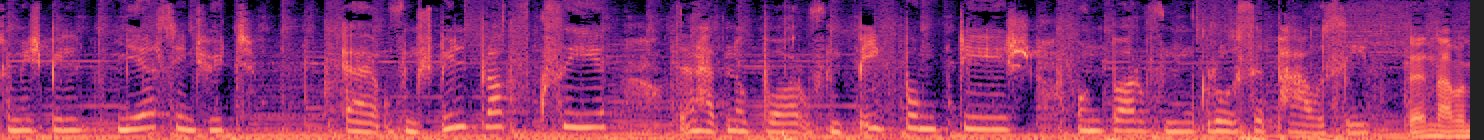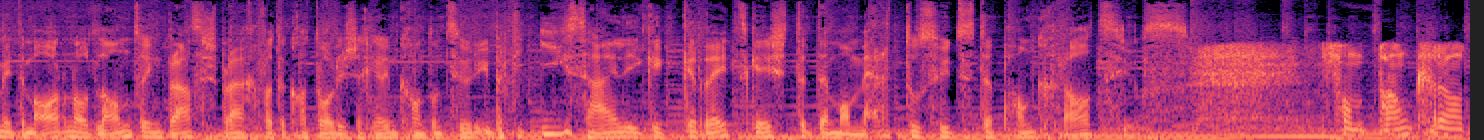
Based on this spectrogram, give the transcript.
Zum Beispiel, wir sind heute äh, auf dem Spielplatz gewesen. Dann hat noch ein paar auf dem Ping-Pong-Tisch und ein paar auf dem grossen Pause. Dann haben wir mit dem Arnold Landwing, Pressesprecher von der katholischen Kirche im Kanton Zürich, über die Einseiligen geredet. Gestern der Mamertus, heute der Pankratius. Von Pankraz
